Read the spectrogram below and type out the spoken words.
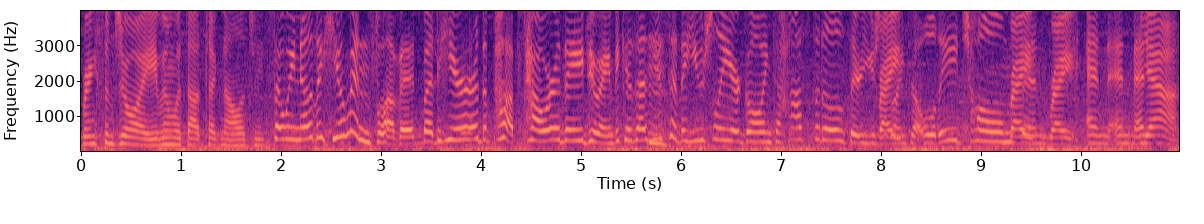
Bring some joy, even without technology. So we know the humans love it, but here are the pups. How are they doing? Because as you hmm. said, they usually are going to hospitals, they're usually Right. going to old age homes. Right, and, right. And, and, and Yeah.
